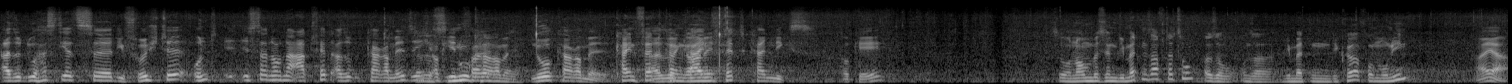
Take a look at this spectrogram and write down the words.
Also du hast jetzt äh, die Früchte und ist da noch eine Art Fett? Also Karamell sehe ich auf jeden nur Fall. Karamell. Nur Karamell. Kein Fett, also kein gar nichts. Fett, kein nix. Okay. So, noch ein bisschen Limettensaft dazu. Also unser Limettenlikör von Monin. Ah ja.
